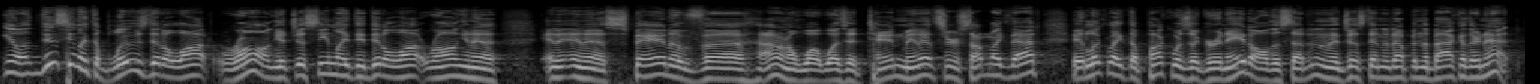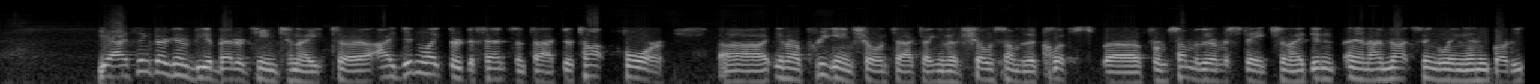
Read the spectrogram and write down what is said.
you know, it didn't seem like the Blues did a lot wrong. It just seemed like they did a lot wrong in a in a, in a span of uh, I don't know what was it, ten minutes or something like that. It looked like the puck was a grenade all of a sudden, and it just ended up in the back of their net. Yeah, I think they're going to be a better team tonight. Uh, I didn't like their defense. In fact, their top four. Uh, in our pregame show, in fact, I'm going to show some of the clips uh, from some of their mistakes, and I didn't. And I'm not singling anybody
